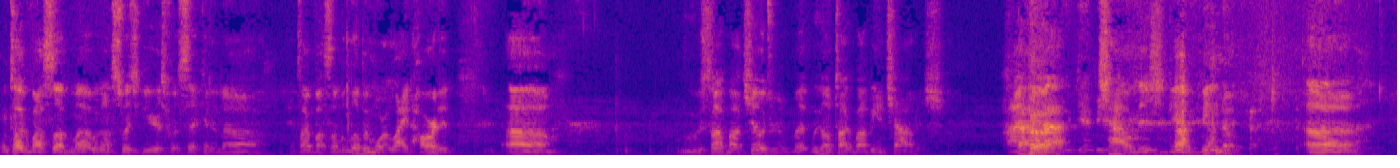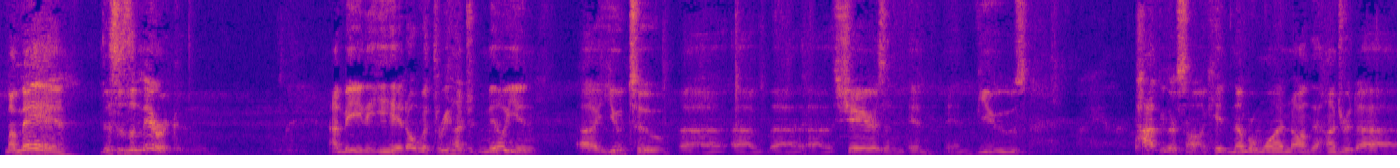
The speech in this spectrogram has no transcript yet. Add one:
we're gonna talk about something. Uh, we're gonna switch gears for a second and, uh, and talk about something a little bit more lighthearted. Um, we was talking about children, but we're gonna talk about being childish. I am childish Gambino. Uh, my man, this is America. I mean, he hit over 300 million uh, YouTube uh, uh, uh, uh, shares and, and, and views. Popular song, hit number one on the 100 uh,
